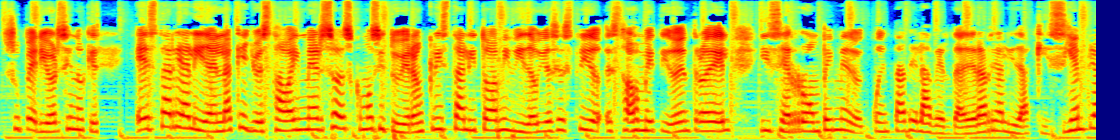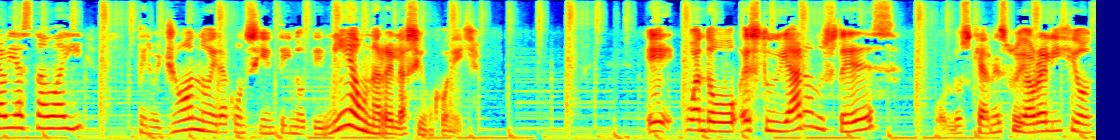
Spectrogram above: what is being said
superior, sino que esta realidad en la que yo estaba inmerso es como si tuviera un cristal y toda mi vida hubiese estado metido dentro de él y se rompe y me doy cuenta de la verdadera realidad que siempre había estado ahí, pero yo no era consciente y no tenía una relación con ella. Eh, cuando estudiaron ustedes, por los que han estudiado religión,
